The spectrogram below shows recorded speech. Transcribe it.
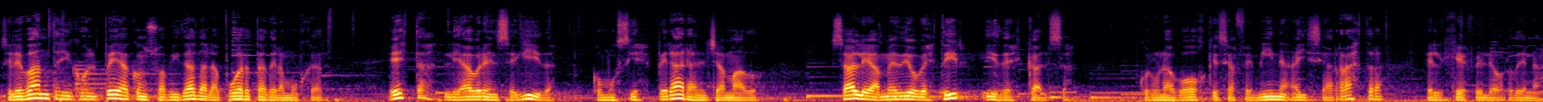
Se levanta y golpea con suavidad a la puerta de la mujer. Esta le abre enseguida, como si esperara el llamado. Sale a medio vestir y descalza. Con una voz que se afemina y se arrastra, el jefe le ordena.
